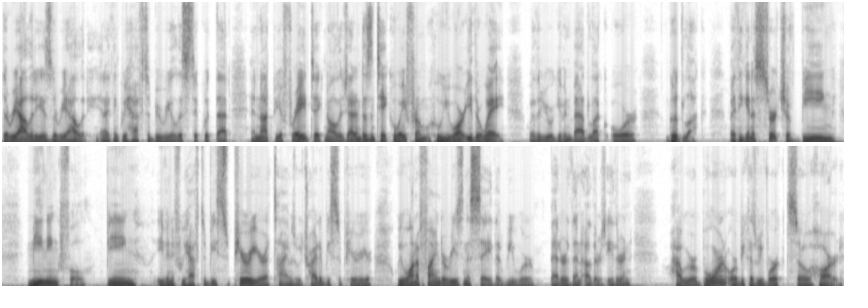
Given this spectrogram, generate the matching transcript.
the reality is the reality. And I think we have to be realistic with that and not be afraid to acknowledge that. And doesn't take away from who you are either way, whether you were given bad luck or good luck. But I think in a search of being meaningful, being even if we have to be superior at times, we try to be superior. We want to find a reason to say that we were better than others, either in how we were born or because we've worked so hard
